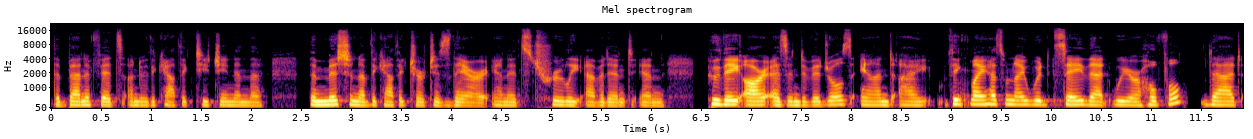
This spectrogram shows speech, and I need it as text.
the benefits under the Catholic teaching and the the mission of the Catholic Church is there, and it's truly evident in who they are as individuals. And I think my husband and I would say that we are hopeful that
